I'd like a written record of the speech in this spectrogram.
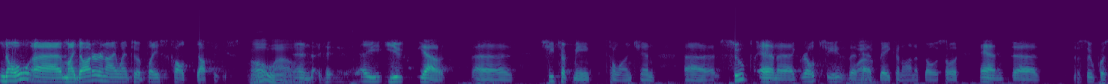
No, uh, my daughter and I went to a place called Duffy's. Oh Ooh. wow. and uh, you yeah uh she took me to lunch and uh soup and a grilled cheese that Wow. had bacon on it though so and uh the soup was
